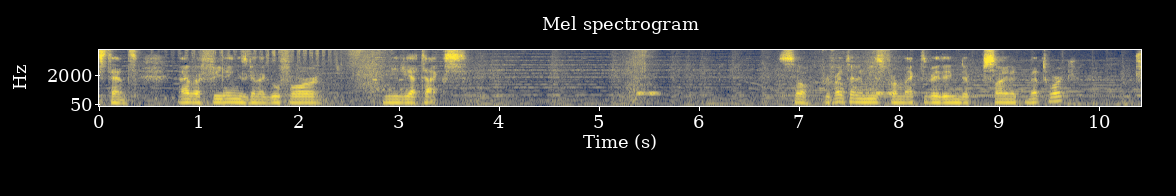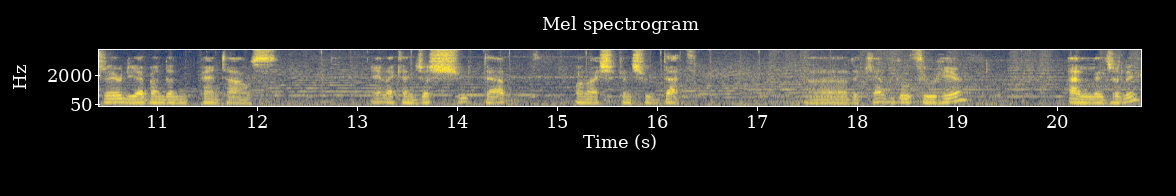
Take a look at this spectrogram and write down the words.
stance. I have a feeling he's gonna go for melee attacks. So, prevent enemies from activating the Psionic network. Clear the abandoned penthouse. And I can just shoot that. Oh no, I can shoot that. Uh, they can't go through here. Allegedly.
